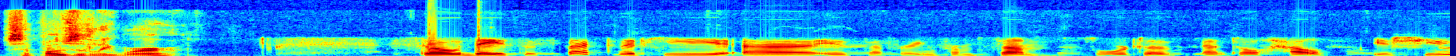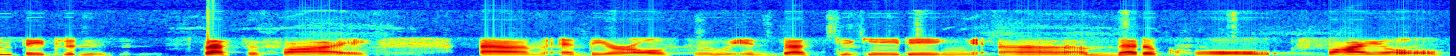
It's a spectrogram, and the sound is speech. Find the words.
supposedly were? So they suspect that he uh, is suffering from some sort of mental health issue. They didn't specify um, and they are also investigating uh, a medical file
